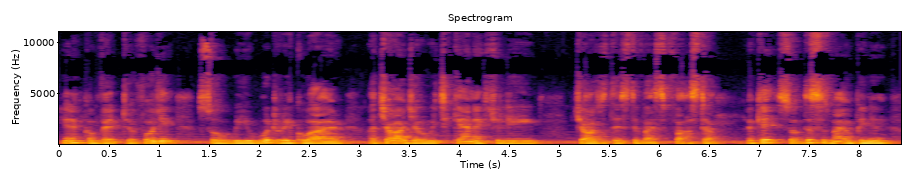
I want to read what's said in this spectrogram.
yeah, compared to 4G so we would require a charger which can actually charge this device faster okay? So this is my opinion.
